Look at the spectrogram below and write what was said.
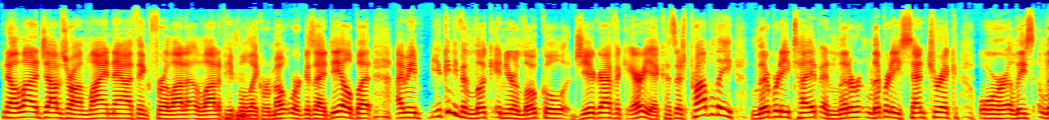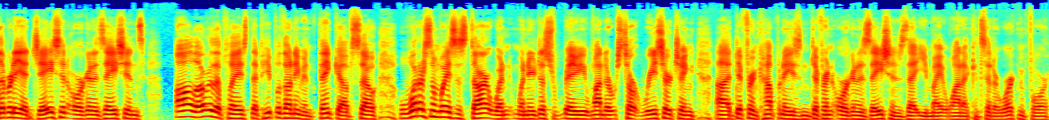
you know, a lot of jobs are online now. I think for a lot of, a lot of people, mm-hmm. like remote work is ideal. But I mean, you can even look in your local geographic area because there's probably liberty type and liter- liberty centric or at least liberty adjacent organizations all over the place that people don't even think of. So, what are some ways to start when when, you're just maybe want to start researching uh, different companies and different organizations that you might want to consider working for,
